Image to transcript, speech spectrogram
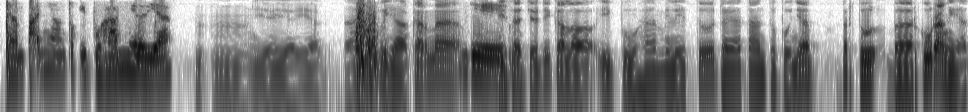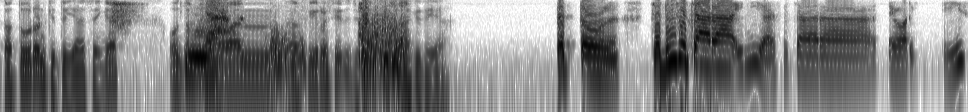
dampaknya untuk ibu hamil ya. Mm-mm, Iya iya iya. Nah, Bu ya karena Iya. bisa jadi kalau ibu hamil itu daya tahan tubuhnya bertu- berkurang ya atau turun gitu ya sehingga untuk Iya. melawan eh, virus itu juga susah gitu ya. Betul. Jadi secara ini ya, secara teoritis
